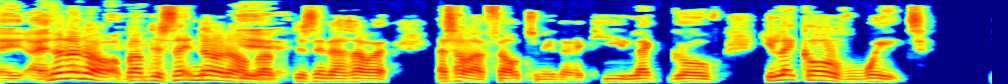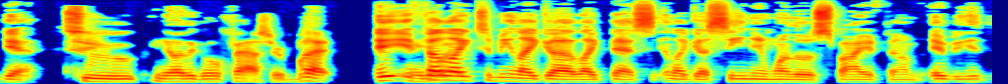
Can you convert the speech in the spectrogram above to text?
I, I, No, no, no. But I'm just saying. No, no. Yeah. But I'm just saying that's how I that's how I felt to me. Like he let go of he let go of weight. Yeah. To you know to go faster, but It, it felt like to me like uh like that's like a scene in one of those spy films. It, it-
